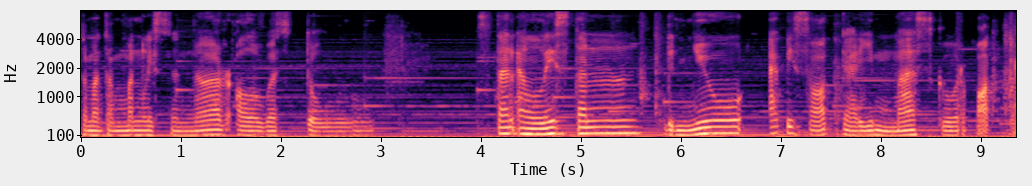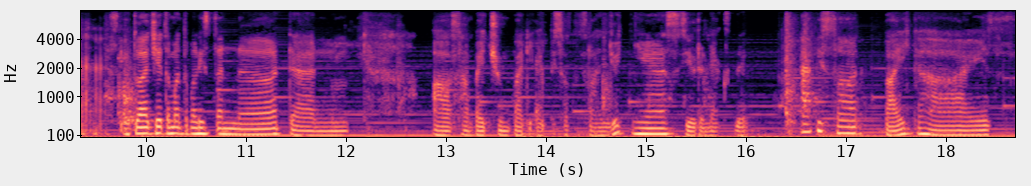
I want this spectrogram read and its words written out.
teman-teman listener always to stand and listen the new episode dari Maskur Podcast. Itu aja teman-teman listener dan uh, sampai jumpa di episode selanjutnya. See you the next episode. Bye guys.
